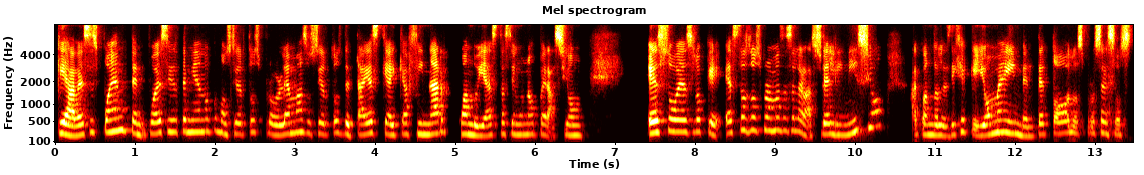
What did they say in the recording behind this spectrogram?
que a veces pueden puedes ir teniendo como ciertos problemas o ciertos detalles que hay que afinar cuando ya estás en una operación. Eso es lo que estos dos programas de aceleración, del inicio a cuando les dije que yo me inventé todos los procesos,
